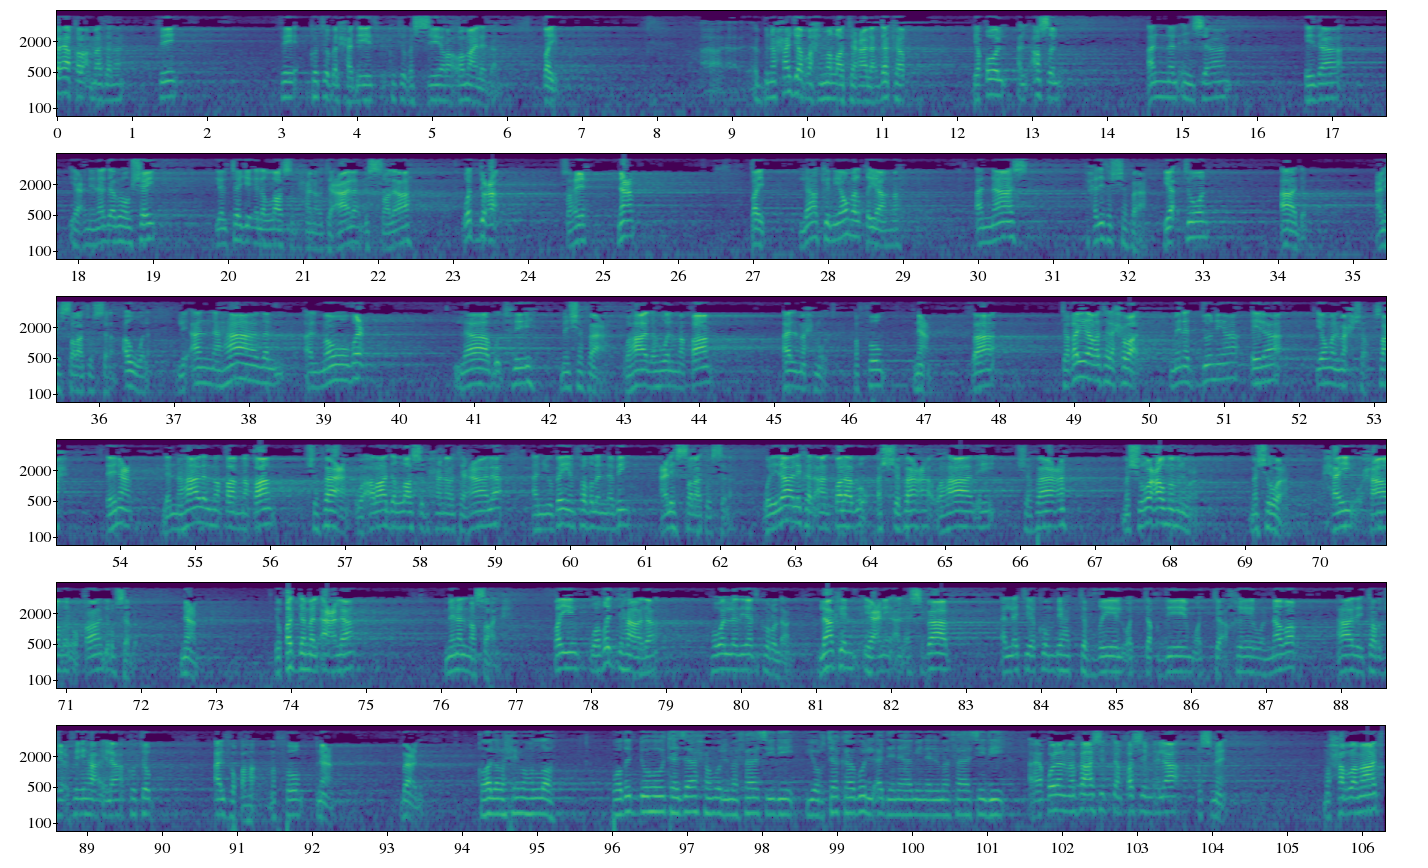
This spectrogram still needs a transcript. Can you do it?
فيقرأ مثلا في في كتب الحديث في كتب السيرة وما إلى ذلك. طيب. ابن حجر رحمه الله تعالى ذكر يقول الأصل أن الإنسان إذا يعني ندبه شيء يلتجئ إلى الله سبحانه وتعالى بالصلاة والدعاء. صحيح؟ نعم. طيب لكن يوم القيامة الناس في حديث الشفاعة يأتون آدم عليه الصلاة والسلام أولا لأن هذا الموضع لابد فيه من شفاعة وهذا هو المقام المحمود. مفهوم؟ نعم. فتغيرت الأحوال من الدنيا إلى يوم المحشر صح؟ إي نعم. لأن هذا المقام مقام شفاعة وأراد الله سبحانه وتعالى أن يبين فضل النبي عليه الصلاة والسلام. ولذلك الآن طلبوا الشفاعة وهذه شفاعة مشروعة وممنوعة مشروعة. حي وحاضر وقادر وسبب. نعم. يقدم الأعلى من المصالح. طيب وضد هذا هو الذي يذكر الآن. لكن يعني الأسباب التي يكون بها التفضيل والتقديم والتأخير والنظر هذه ترجع فيها إلى كتب الفقهاء. مفهوم؟ نعم. بعد. قال رحمه الله وضده تزاحم المفاسد يرتكب الأدنى من المفاسد. يقول المفاسد تنقسم إلى قسمين محرمات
